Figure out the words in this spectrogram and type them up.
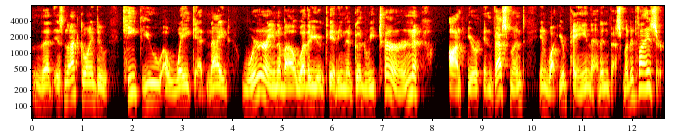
that is not going to keep you awake at night worrying about whether you're getting a good return on your investment in what you're paying that investment advisor.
